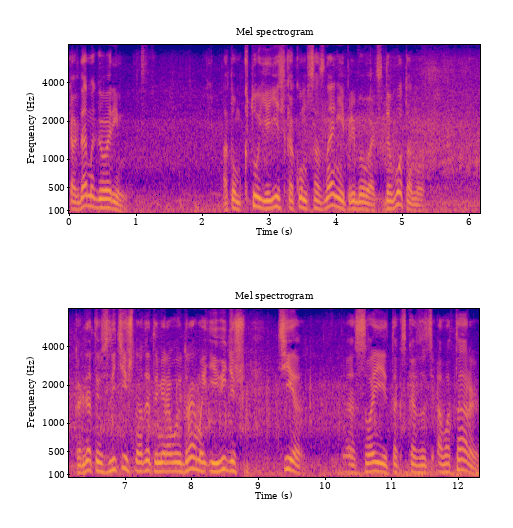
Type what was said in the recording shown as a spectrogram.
когда мы говорим о том, кто я есть, в каком сознании пребывать, да вот оно. Когда ты взлетишь над этой мировой драмой и видишь те Э, свои, так сказать, аватары,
